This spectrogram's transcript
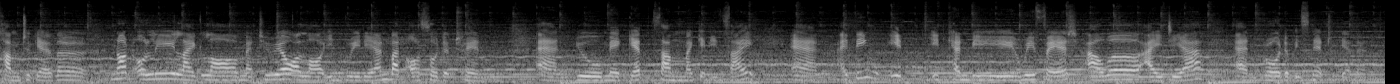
come together. Not only like raw material or raw ingredient but also the trend. And you may get some market insight. And I think it it can be refresh our idea and grow the business together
